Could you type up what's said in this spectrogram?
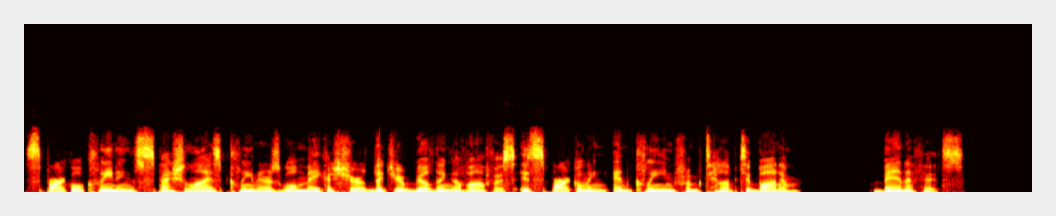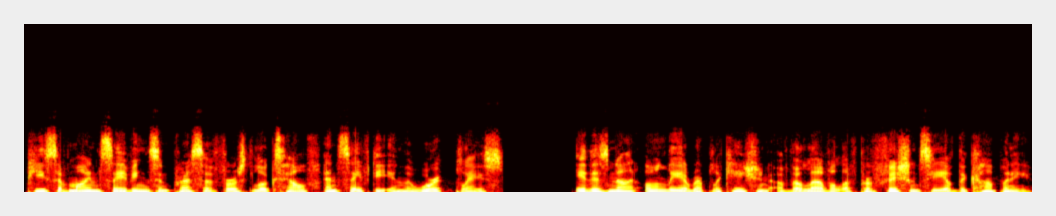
Sparkle Cleaning's specialized cleaners will make assured that your building of office is sparkling and clean from top to bottom. Benefits Peace of mind savings impressive first looks health and safety in the workplace. It is not only a replication of the level of proficiency of the company,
